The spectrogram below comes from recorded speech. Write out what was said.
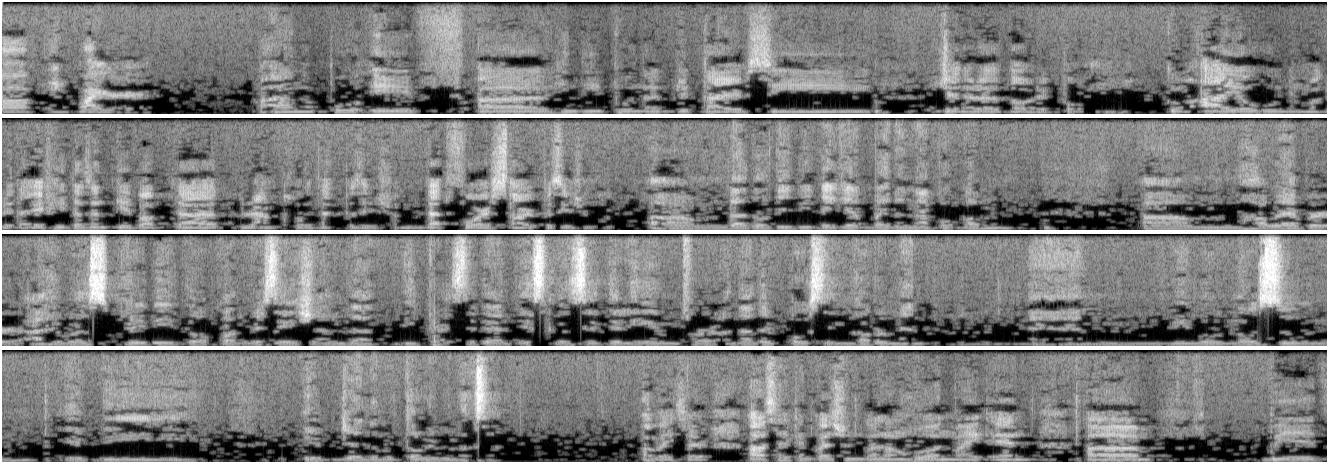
of Inquirer. Paano po if ah, hindi po nag-retire si General Torre po? Kung ayaw po niya mag-retire, if he doesn't give up that rank po, that position, that four-star position po. Um, that will be taken by the NAPOCOM. Um, however, I was privy to a conversation that the president is considering him for another post in government, and we will know soon if the if General Torre will accept. Okay, sir. Uh, second question ko lang po on my end. Um, with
